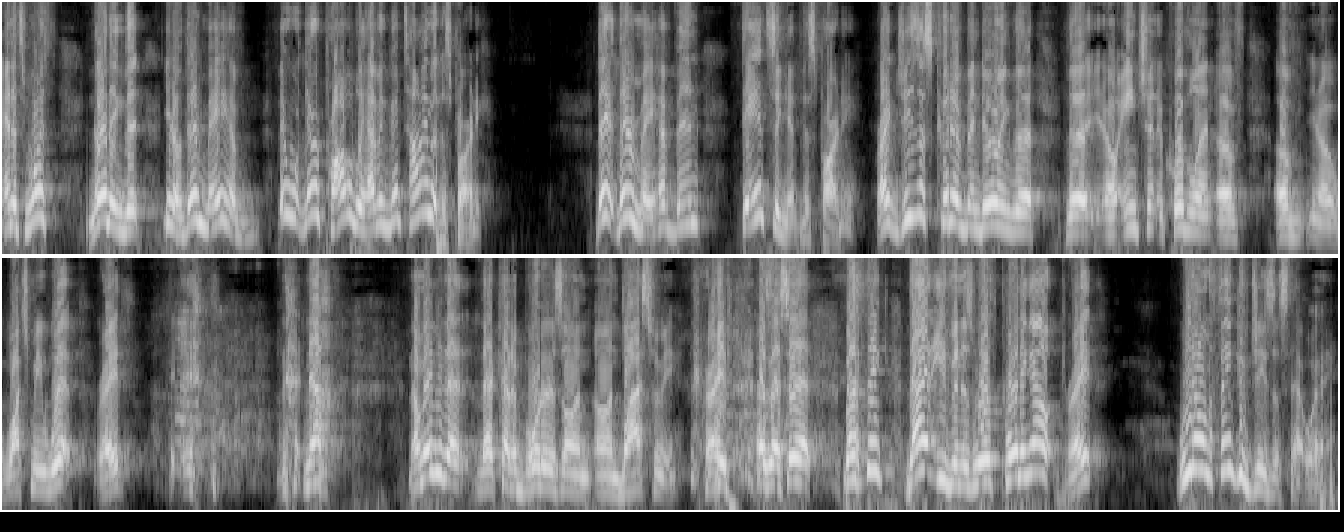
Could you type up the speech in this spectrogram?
And it's worth noting that, you know, there may have, they were, they were probably having a good time at this party. There, there may have been dancing at this party, right? Jesus could have been doing the, the, you know, ancient equivalent of, of, you know, watch me whip, right? now, now maybe that, that kind of borders on, on blasphemy, right? As I said, but I think that even is worth pointing out, right? We don't think of Jesus that way.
